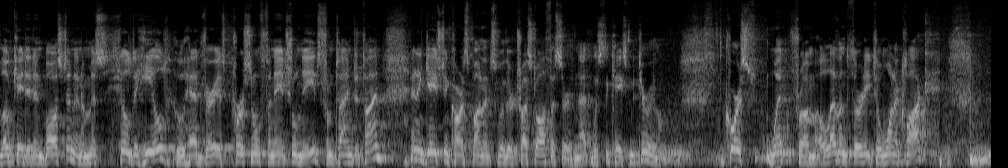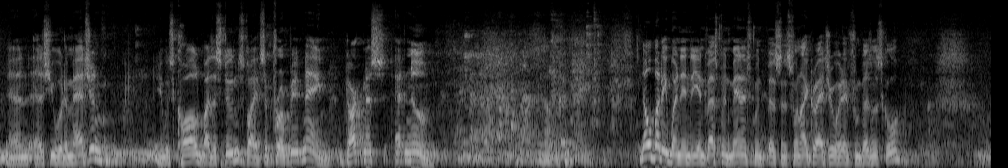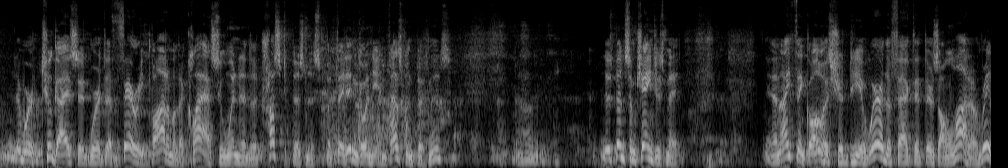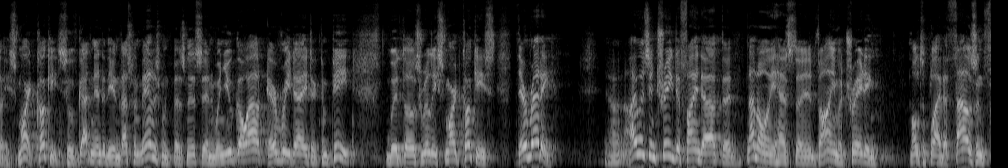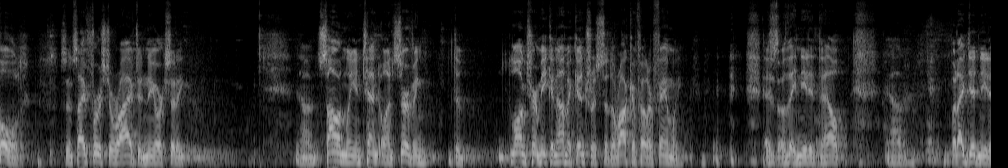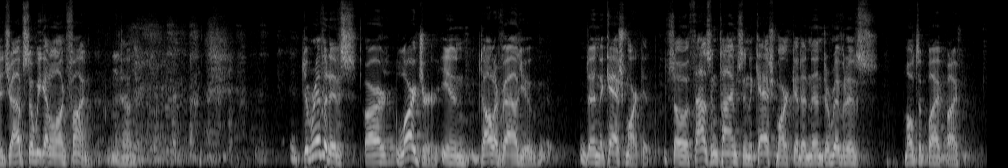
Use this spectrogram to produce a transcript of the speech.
located in Boston and a Miss Hilda Heald who had various personal financial needs from time to time and engaged in correspondence with her trust officer and that was the case material. The course went from 11:30 to 1 o'clock and as you would imagine it was called by the students by its appropriate name, Darkness at Noon. Nobody went into the investment management business when I graduated from business school. There were two guys that were at the very bottom of the class who went into the trust business, but they didn't go in the investment business. Uh, there's been some changes made. And I think all of us should be aware of the fact that there's a lot of really smart cookies who've gotten into the investment management business. And when you go out every day to compete with those really smart cookies, they're ready. I was intrigued to find out that not only has the volume of trading multiplied a thousandfold since I first arrived in New York City, you know, solemnly intent on serving the long term economic interests of the Rockefeller family, as though they needed help. Uh, but I did need a job, so we got along fine. Uh, derivatives are larger in dollar value than the cash market. So a thousand times in the cash market, and then derivatives multiplied by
